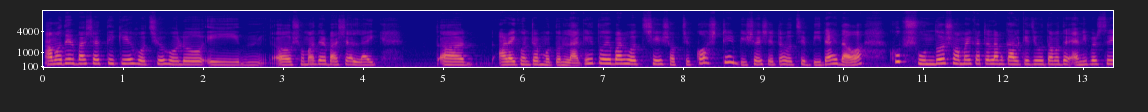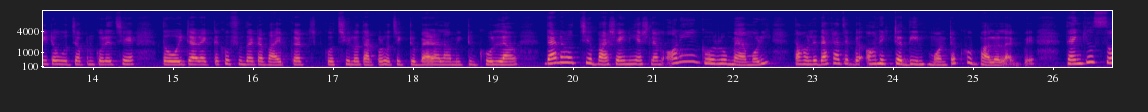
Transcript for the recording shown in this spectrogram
আমাদের বাসার থেকে হচ্ছে হলো এই সমাদের বাসার লাইক আড়াই ঘণ্টার মতন লাগে। তো এবার হচ্ছে সবচেয়ে কষ্টের বিষয় সেটা হচ্ছে বিদায় দেওয়া। খুব সুন্দর সময় কাটালাম। কালকে যেহেতু আমাদের অ্যানিভার্সারিটা উদযাপন করেছে, তো ওইটার একটা খুব সুন্দর একটা ভাইব কাজ করছিল। তারপর হচ্ছে একটু বেড়ালাম, একটু ঘুরলাম। দেন হচ্ছে বাসায় নিয়ে আসলাম অনেকগুলো মেমোরি তাহলে দেখা যাবে অনেকটা দিন মনটা খুব ভালো লাগবে। Thank you so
